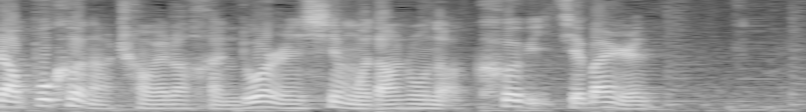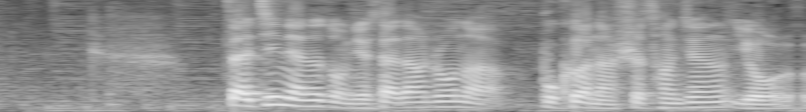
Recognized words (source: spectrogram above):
让布克呢成为了很多人心目当中的科比接班人。在今年的总决赛当中呢，布克呢是曾经有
